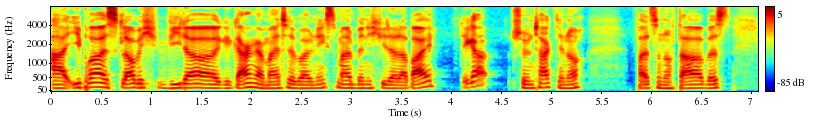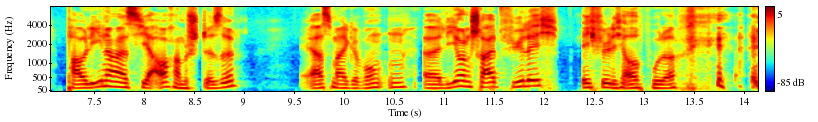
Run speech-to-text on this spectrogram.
Ah, Ibra ist, glaube ich, wieder gegangen. Er meinte, beim nächsten Mal bin ich wieder dabei. Digga, schönen Tag dir noch, falls du noch da bist. Paulina ist hier auch am Stüssel. Erstmal gewunken. Äh, Leon schreibt, fühle ich. Ich fühle dich auch, Bruder.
